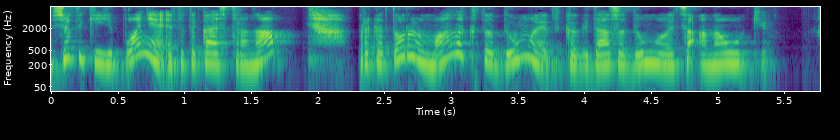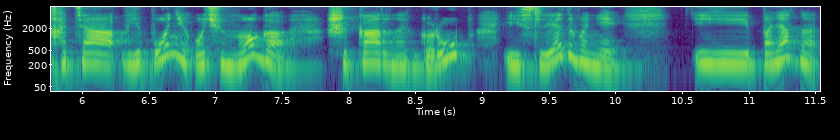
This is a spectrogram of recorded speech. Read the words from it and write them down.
Все-таки Япония это такая страна, про которую мало кто думает, когда задумывается о науке. Хотя в Японии очень много шикарных групп и исследований, и понятно,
